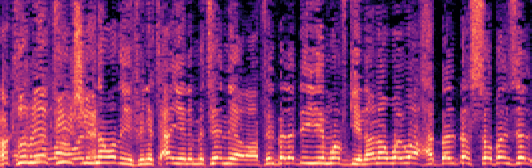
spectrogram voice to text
أكثر من هيك في شيء. أنا وظيفي نتعين 200 ليره في البلديه موافقين. أنا أول واحد بلبسها وبنزل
